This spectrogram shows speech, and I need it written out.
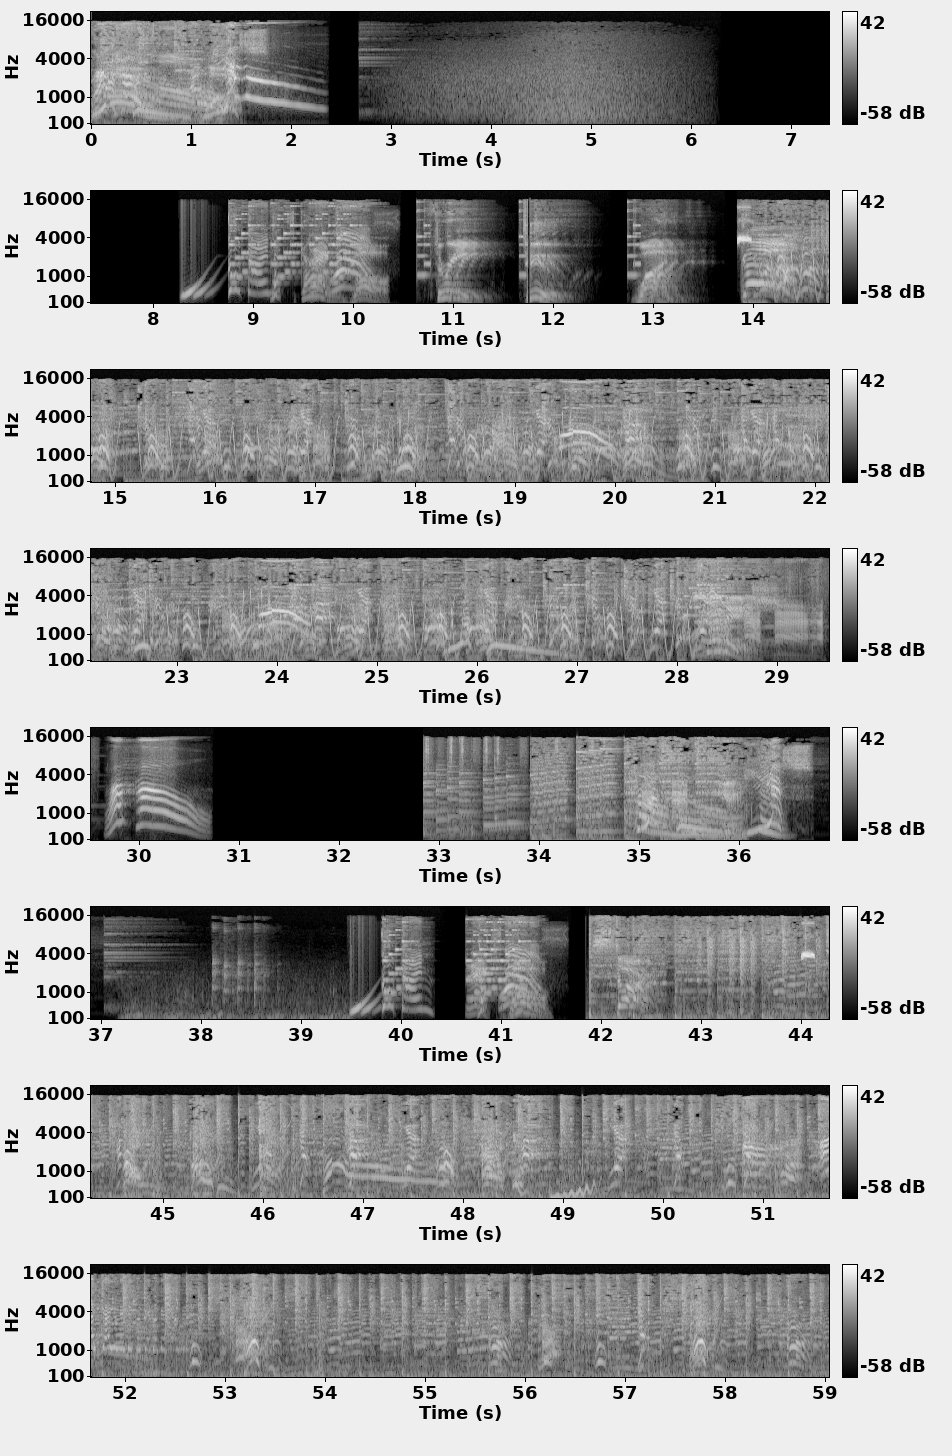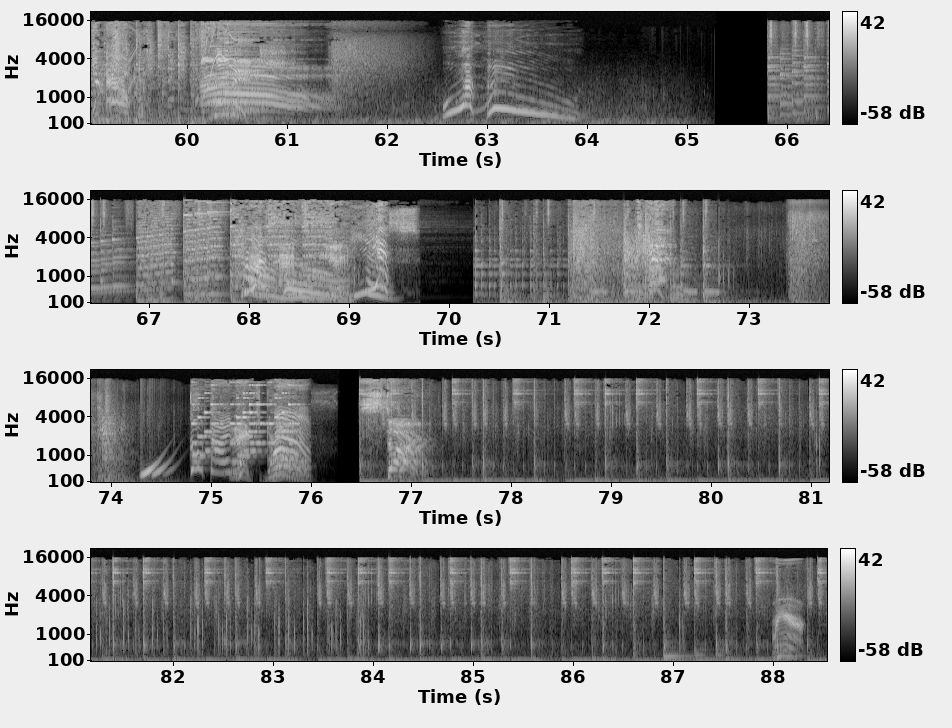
Yes! Go time! Let's go. Let's go. Three, two, one, go. Let's go. Start. Finish. Woohoo! Finish.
